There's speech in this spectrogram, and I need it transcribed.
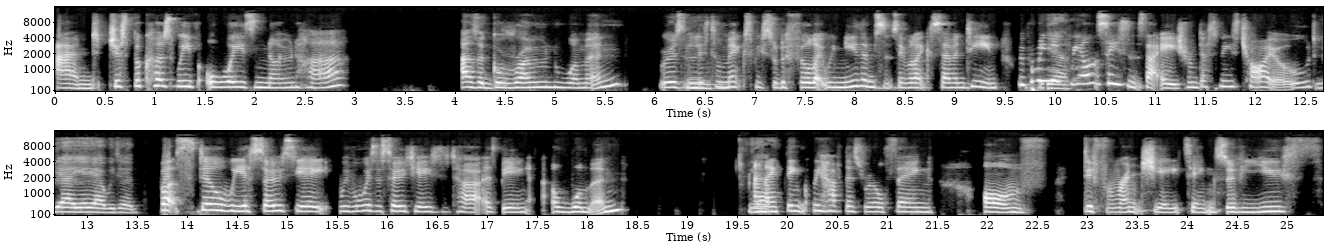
And just because we've always known her as a grown woman, whereas Mm. Little Mix, we sort of feel like we knew them since they were like 17. We probably Yeah. knew Beyonce since that age from Destiny's Child, Yeah, yeah, yeah. We did. but still we associate, we've always associated her as being a woman. And I think we have this real thing of differentiating sort of youth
